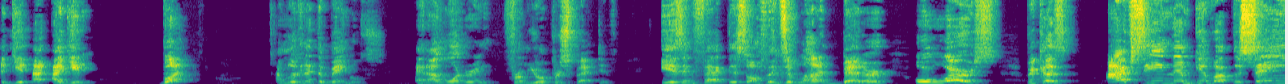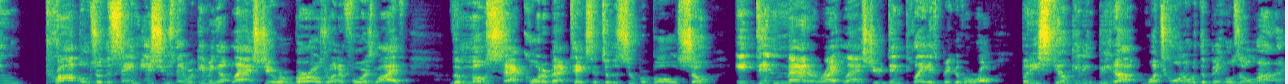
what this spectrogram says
I get, I, I get it. But I'm looking at the Bengals, and I'm wondering from your perspective is in fact this offensive line better or worse? Because I've seen them give up the same problems or the same issues they were giving up last year where Burrow's running for his life. The most sack quarterback takes it to the Super Bowl. So it didn't matter, right? Last year, it didn't play as big of a role, but he's still getting beat up. What's going on with the Bengals O line?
